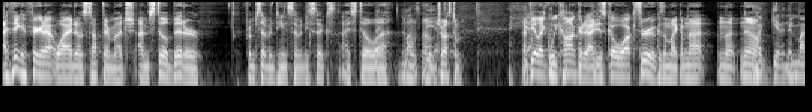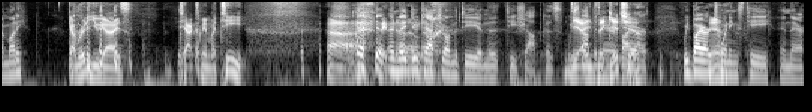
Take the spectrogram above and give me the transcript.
I think I figured out why I don't stop there much. I'm still bitter from 1776. I still uh, I don't, I don't trust them. I feel like we conquered it. I just go walk through because I'm like I'm not I'm not no I'm like giving them my money. got rid of you guys. Tax me on my tea. Uh, and they do don't know. tax you on the tea in the tea shop because we Yeah, they get buy you. our we buy our Yeah. Twinings tea in there,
